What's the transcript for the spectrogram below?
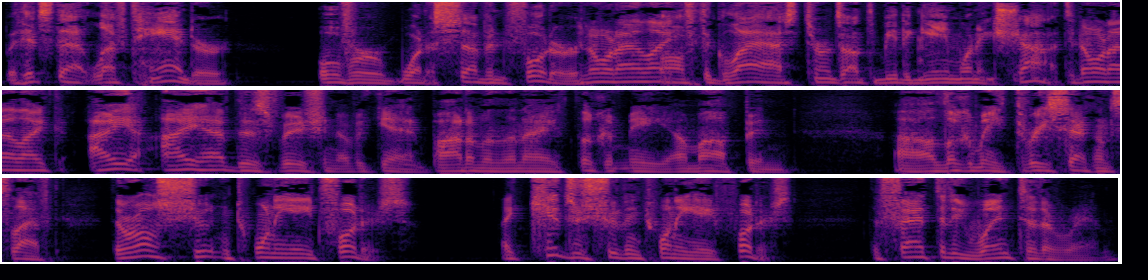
but hits that left hander over, what, a seven footer You know what I like? off the glass. Turns out to be the game winning shot. You know what I like? I I have this vision of again, bottom of the ninth. Look at me, I'm up, and uh, look at me, three seconds left. They're all shooting 28 footers. Like kids are shooting 28 footers. The fact that he went to the rim,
